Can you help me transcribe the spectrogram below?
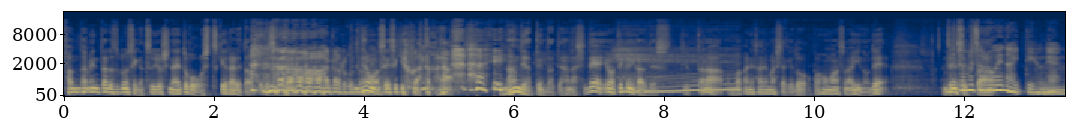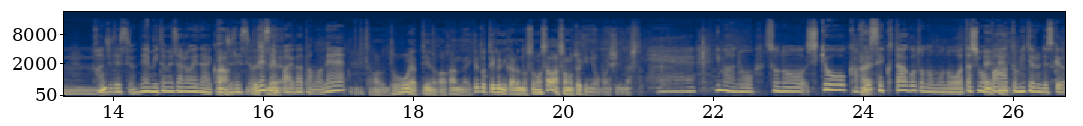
ファンダメンタルズ分析が通用しないところを押し付けられたわけですけど、なるほど。でも成績良かったから、はい、なんでやってんだって話で、要はテクニカルですって言ったら、馬鹿にされましたけど、パフォーマンスがいいので、認めざるを得ないっていうね、感じですよね。認めざるを得ない感じですよね、ね先輩方もね。だからどうやっていいのか分かんないけど、テクニカルの凄さはその時に思い知りました。今あの、その、市況株セクターごとのものを私もバーッと見てるんですけど、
